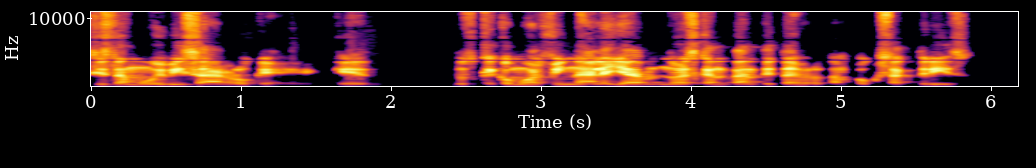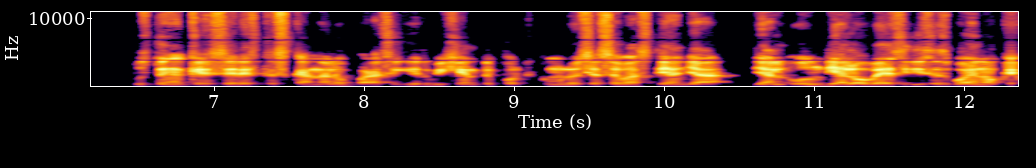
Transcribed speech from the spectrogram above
sí está muy bizarro que, que, pues que como al final ella no es cantante, pero tampoco es actriz, pues tenga que ser este escándalo para seguir vigente, porque como lo decía Sebastián, ya, ya un día lo ves y dices, bueno, ok,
